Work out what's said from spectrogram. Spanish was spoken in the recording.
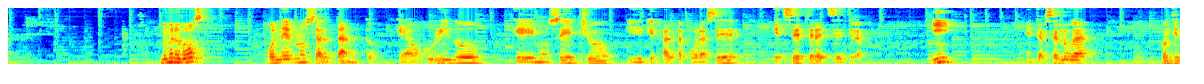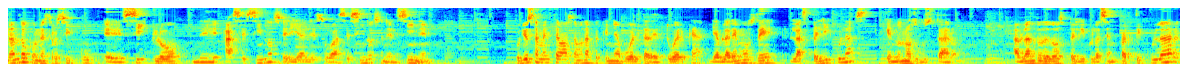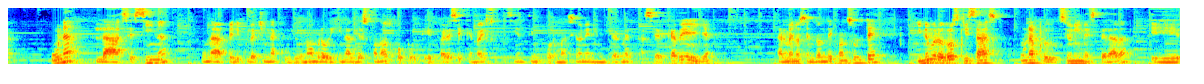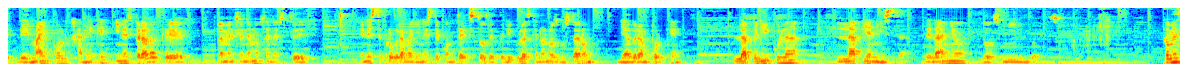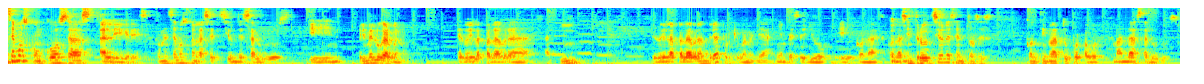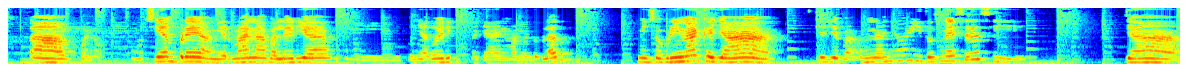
Número dos, ponernos al tanto. ¿Qué ha ocurrido? ¿Qué hemos hecho? ¿Qué falta por hacer? Etcétera, etcétera. Y, en tercer lugar, continuando con nuestro ciclo, eh, ciclo de asesinos seriales o asesinos en el cine, curiosamente vamos a dar una pequeña vuelta de tuerca y hablaremos de las películas que no nos gustaron. Hablando de dos películas en particular, una, La Asesina, una película china cuyo nombre original desconozco porque parece que no hay suficiente información en internet acerca de ella, al menos en donde consulté. Y número dos, quizás una producción inesperada eh, de Michael Haneke. Inesperada que la mencionemos en este, en este programa y en este contexto de películas que no nos gustaron. Ya verán por qué. La película La pianista del año 2002. Comencemos con cosas alegres. Comencemos con la sección de saludos. En primer lugar, bueno, te doy la palabra a ti. Te doy la palabra, Andrea, porque bueno, ya, ya empecé yo eh, con, las, con las introducciones, entonces continúa tú, por favor. Manda saludos. Ah, bueno, como siempre, a mi hermana Valeria y mi cuñado Eric allá en Manuel Doblado. Mi sobrina que ya que lleva un año y dos meses y ya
